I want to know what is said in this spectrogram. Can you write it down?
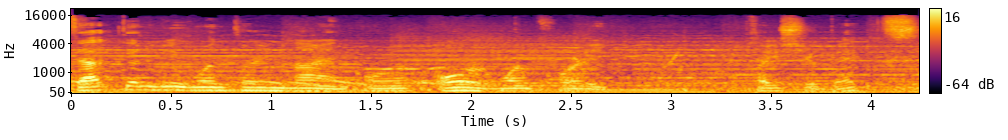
Is that gonna be 139 or, or 140? Place your bets.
